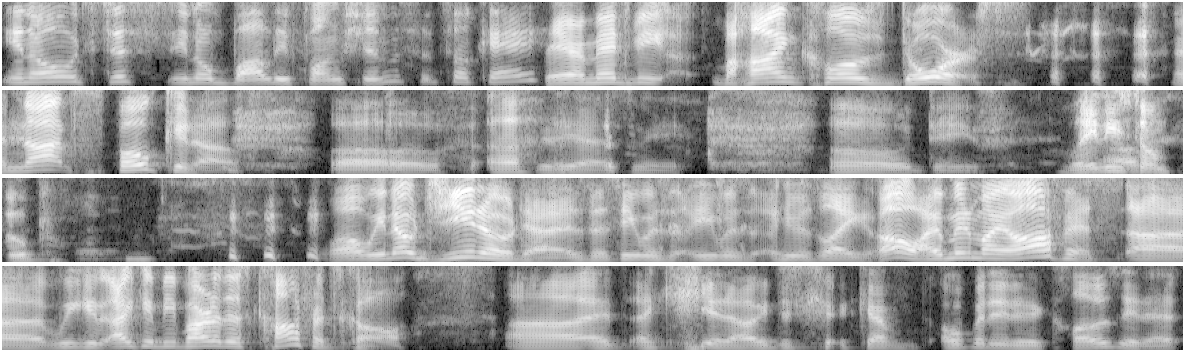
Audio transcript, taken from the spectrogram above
You know, it's just you know bodily functions. It's okay. They are meant to be behind closed doors and not spoken of. Oh, uh, you me. oh, Dave. Ladies don't poop. Well, we know Gino does, as he was he was he was like, "Oh, I'm in my office. Uh, we could I could be part of this conference call." Uh, like you know, he just kept opening it and closing it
